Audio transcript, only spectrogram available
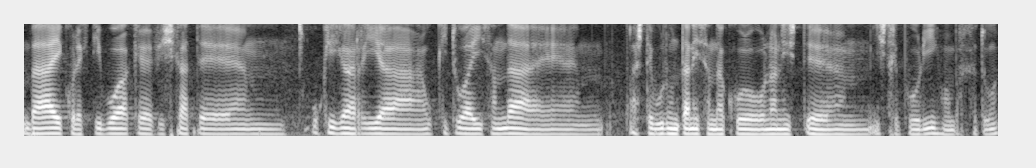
Bai, kolektiboak eh, pixkat eh, ukigarria ukitua izan da, eh, haste buruntan izan dako lan istripu hori, onbarkatu,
